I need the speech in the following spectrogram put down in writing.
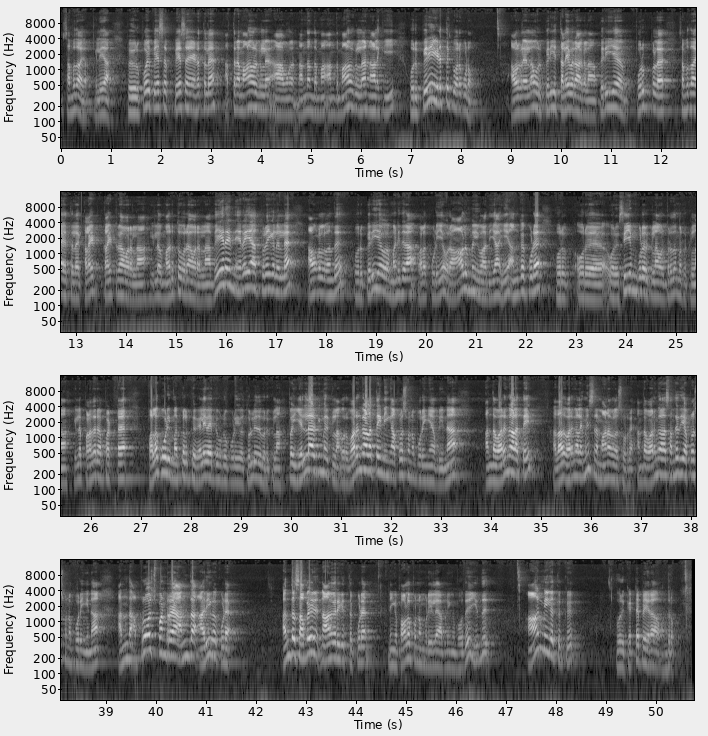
சமுதாயம் இல்லையா? இப்போ இவர் போய் பேச பேச இடத்துல அத்தனை மாணவர்கள் அவங்க அந்த அந்த மா அந்த மாணவர்கள்லாம் நாளைக்கு ஒரு பெரிய இடத்துக்கு வரக்கூடும். அவர்களெல்லாம் ஒரு பெரிய தலைவராகலாம் பெரிய பொறுப்பில் சமுதாயத்தில் கலை கலெக்டராக வரலாம் இல்லை மருத்துவராக வரலாம். வேறு நிறையா துறைகளில் அவங்க வந்து ஒரு பெரிய மனிதராக வரக்கூடிய ஒரு ஆளுமைவாதியாக ஏன் அங்கே கூட ஒரு ஒரு ஒரு சிஎம் கூட இருக்கலாம் ஒரு பிரதமர் இருக்கலாம் இல்லை பலதரப்பட்ட பல கோடி மக்களுக்கு வேலைவாய்ப்பு கொடுக்கக்கூடிய தொழிலும் தொழிலதிபர் இருக்கலாம். இப்போ எல்லாருக்குமே இருக்கலாம். ஒரு வருங்காலத்தை நீங்கள் அப்ரோச் பண்ண போகிறீங்க அப்படின்னா அந்த வருங்காலத்தை அதாவது வருங்கால மீன்ஸ் நான் மாணவர்களை சொல்கிறேன் அந்த வருங்கால சந்ததியை அப்ரோச் பண்ண போகிறீங்கன்னா அந்த அப்ரோச் பண்ணுற அந்த அறிவை கூட அந்த சபை நாகரிகத்தை கூட நீங்கள் ஃபாலோ பண்ண முடியல அப்படிங்கும்போது இது ஆன்மீகத்துக்கு ஒரு கெட்ட பெயராக வந்துடும்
